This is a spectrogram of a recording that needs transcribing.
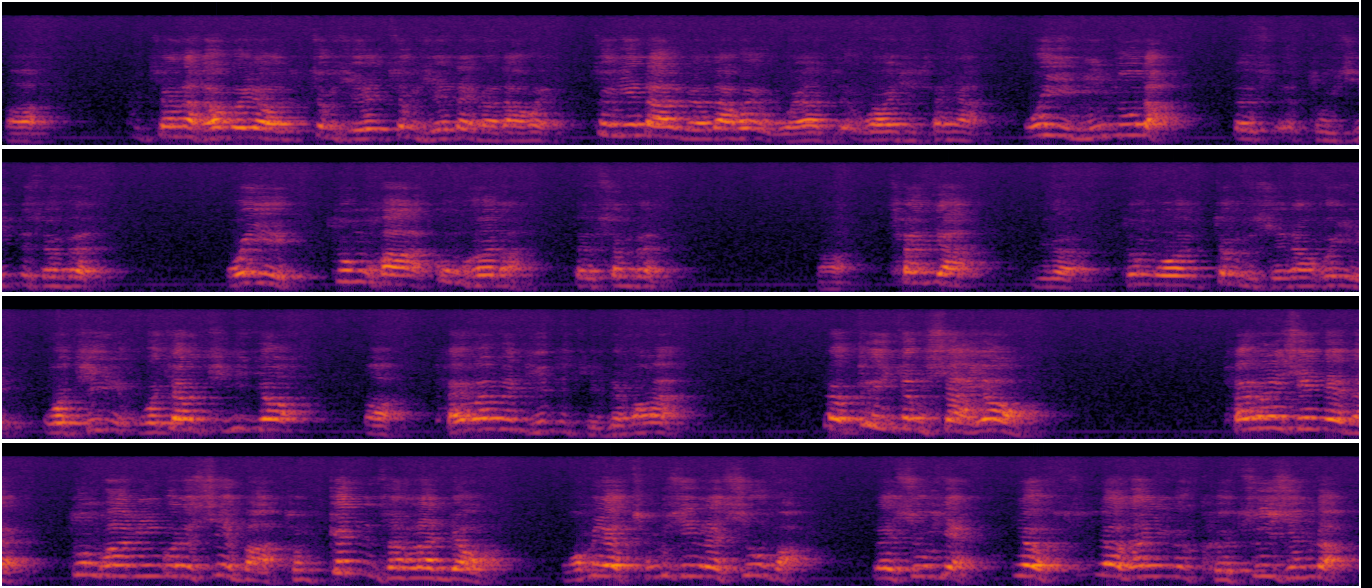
啊，将来还会要政协政协代表大会，政协代表大会我要我要去参加，我以民主党的主席的身份，我以中华共和党的身份，啊，参加这个中国政治协商会议，我提我将提交啊台湾问题的解决方案，要对症下药。台湾现在的中华民国的宪法从根子上烂掉了，我们要重新来修法来修宪，要让它一个可执行的。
